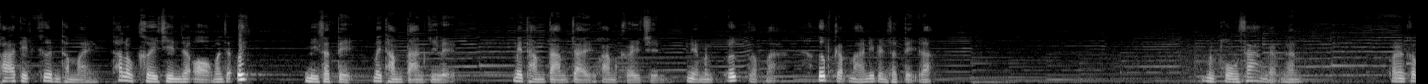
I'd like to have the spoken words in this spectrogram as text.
พระอาทิตย์ขึ้นทำไม ถ้าเราเคยชินจะออกมันจะเอ้ย มีสติไม่ทำตามกิเลสไม่ทำตามใจความเคยชินเนี่ยมันอึกกลับมา อึบกลับมานี่เป็นสติละมันโครงสร้างแบบนั้น เพราะนั้นก็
